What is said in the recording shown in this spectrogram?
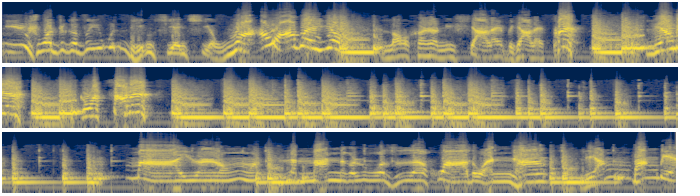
你说这个贼闻听嫌气，哇哇怪叫。老和尚，你下来不下来？快，两边给我砸门！云龙人满那个如此话断肠，两旁边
